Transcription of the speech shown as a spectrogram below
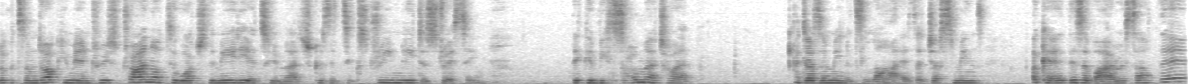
look at some documentaries. Try not to watch the media too much because it's extremely distressing. There can be so much hype. It doesn't mean it's lies, it just means, okay, there's a virus out there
